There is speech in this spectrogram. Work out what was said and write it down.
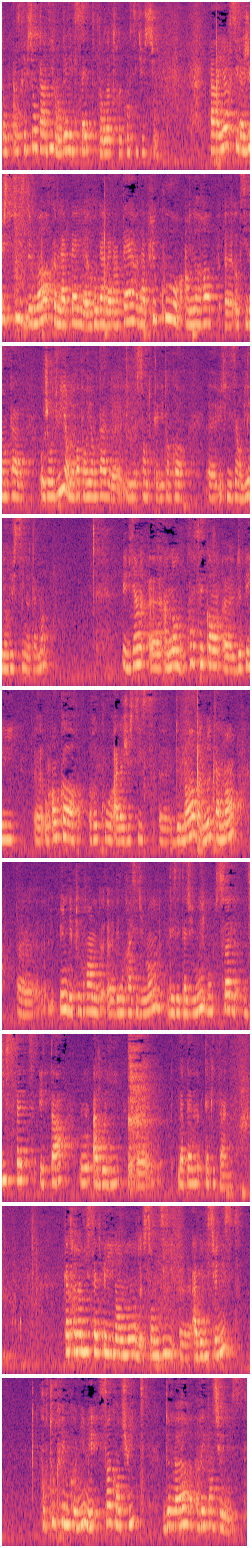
Donc inscription tardive en 2007 dans notre Constitution. Par ailleurs, si la justice de mort, comme l'appelle Robert Badinter, n'a plus cours en Europe euh, occidentale aujourd'hui, en Europe orientale, euh, il me semble qu'elle est encore euh, utilisée en Biélorussie notamment, eh bien, un nombre conséquent de pays ont encore recours à la justice de mort, notamment une des plus grandes démocraties du monde, les États-Unis, où seuls 17 États ont aboli la peine capitale. 97 pays dans le monde sont dits euh, abolitionnistes pour tout crime connu, mais 58 demeurent rétentionnistes.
